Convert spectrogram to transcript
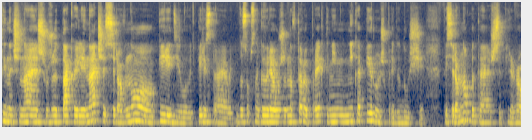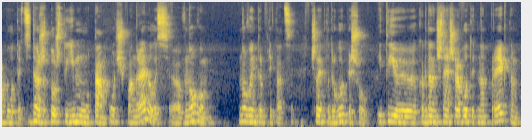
ты начинаешь уже так или иначе все равно переделывать, перестраивать. Да, собственно говоря, уже на второй проект ты не, не копируешь предыдущий. Ты все равно пытаешься переработать даже то, что ему там очень понравилось, э, в новом, новой интерпретации. Человек-то другой пришел. И ты, э, когда начинаешь работать над проектом,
